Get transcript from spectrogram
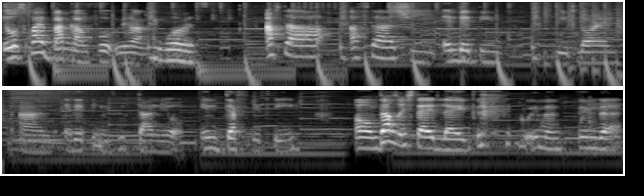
It was quite back and forth with her. he was. After after she ended things with Lawrence and ended things with Daniel indefinitely, um, that's when she started like going on Tinder.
